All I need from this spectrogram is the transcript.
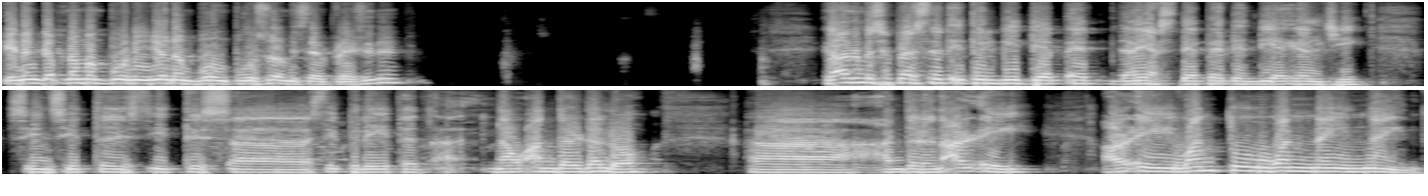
Tinanggap naman po ninyo ng buong puso, Mr. President. Your Mr. President, it will be DepEd, uh, yes, DepEd and DILG, since it is, it is uh, stipulated uh, now under the law, uh, under an RA, RA 12199.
